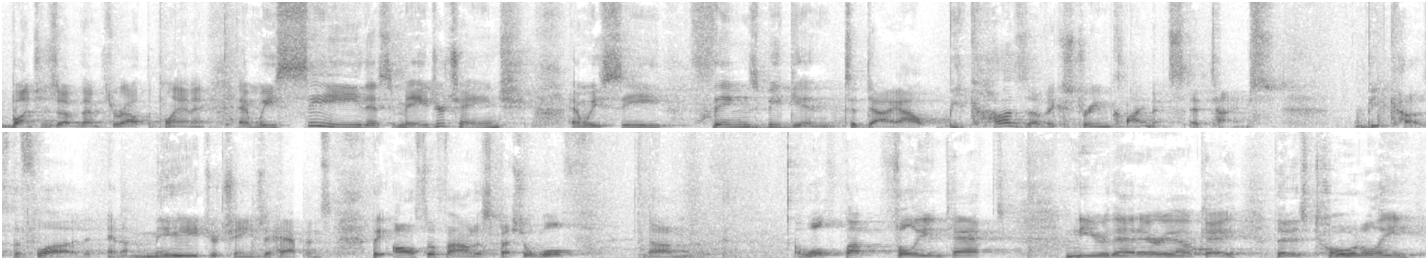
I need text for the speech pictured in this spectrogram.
Bunches of them throughout the planet. And we see this major change and we see things begin to die out because of extreme climates at times. Because the flood and a major change that happens. They also found a special wolf um, a wolf pup fully intact near that area okay that is totally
